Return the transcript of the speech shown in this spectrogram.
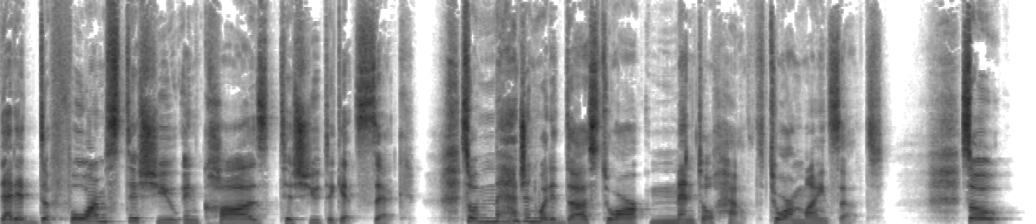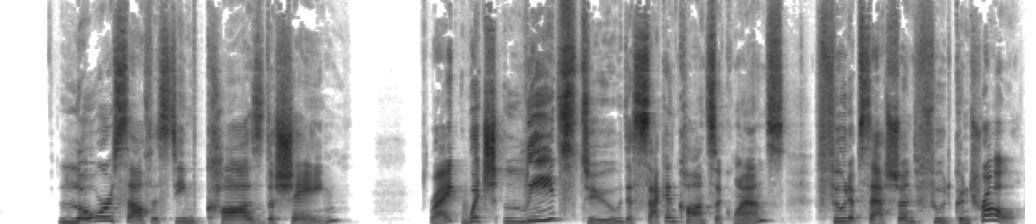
that it deforms tissue and cause tissue to get sick. So imagine what it does to our mental health, to our mindset. So lower self-esteem cause the shame, right? Which leads to the second consequence, food obsession, food control.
